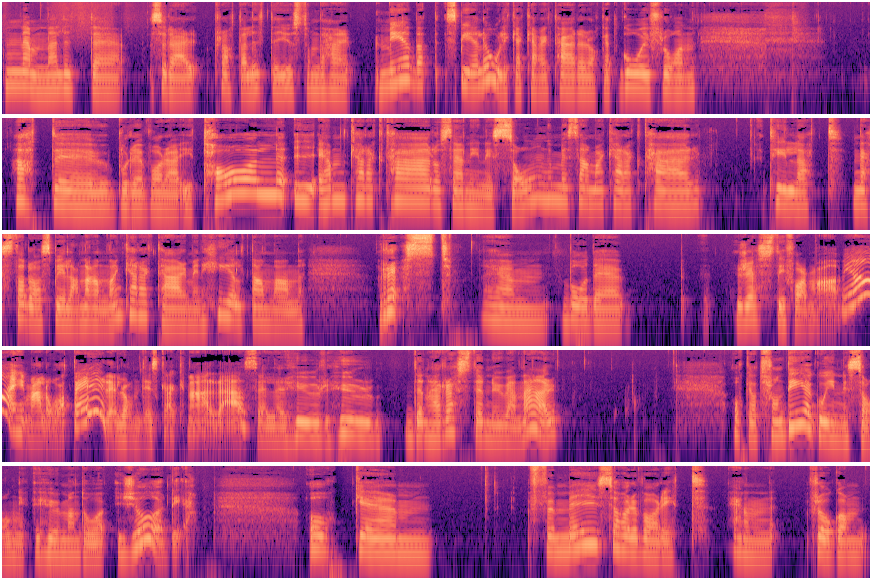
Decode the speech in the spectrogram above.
nämna lite sådär, prata lite just om det här med att spela olika karaktärer och att gå ifrån att eh, både vara i tal i en karaktär och sen in i sång med samma karaktär till att nästa dag spela en annan karaktär med en helt annan röst. Eh, både röst i form av ja, hur man låter eller om det ska knarras eller hur, hur den här rösten nu än är. Och att från det gå in i sång, hur man då gör det. Och eh, för mig så har det varit en fråga om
